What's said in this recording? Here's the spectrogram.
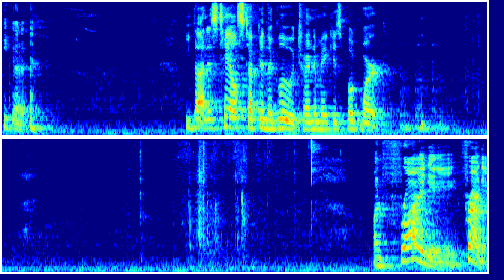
He got it. He got his tail stuck in the glue trying to make his bookmark. On Friday, Friday,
